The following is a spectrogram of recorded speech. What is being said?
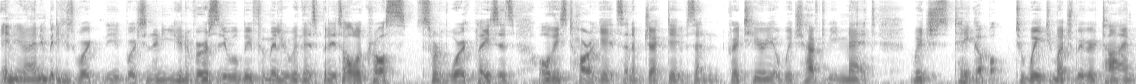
and you know anybody who's worked works in any university will be familiar with this but it's all across sort of workplaces all these targets and objectives and criteria which have to be met which take up to way too much of your time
